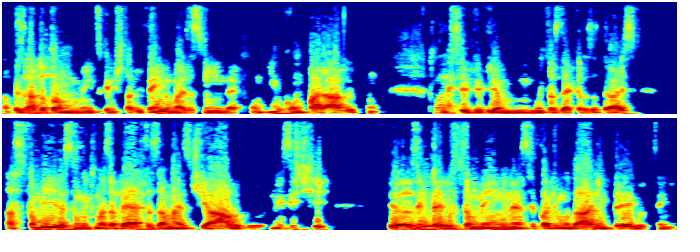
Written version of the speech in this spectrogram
apesar do atual momento que a gente está vivendo, mas assim ainda é incomparável com, claro. o que se vivia muitas décadas atrás. As famílias são muito mais abertas, há mais diálogo, não existe os empregos também, né? Você pode mudar de emprego, tem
